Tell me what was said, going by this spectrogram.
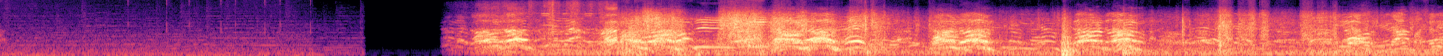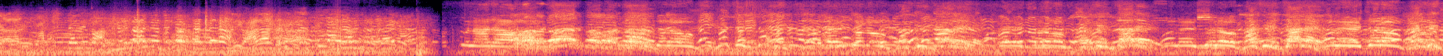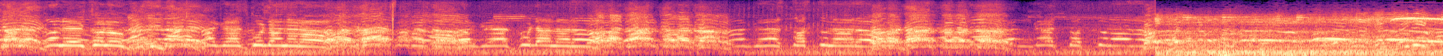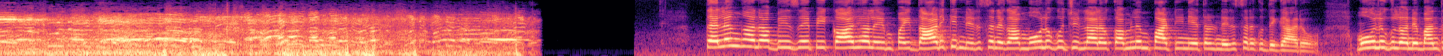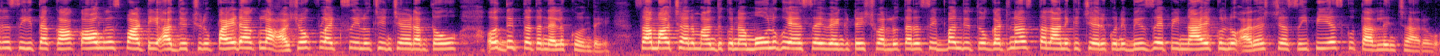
కాంగ్రెస్ గుండాలరా కాంగ్రెస్ గుండాలరా కాంగ్రెస్ తొత్తులారా కాంగ్రెస్ తొత్తులారా తెలంగాణ బీజేపీ కార్యాలయంపై దాడికి నిరసనగా మూలుగు జిల్లాలో కమలం పార్టీ నేతలు నిరసనకు దిగారు. మూలుగులోని మంత్రి సీతక్క కాంగ్రెస్ పార్టీ అధ్యక్షుడు పైడాకుల అశోక్ ఫ్లెక్సీలు చించేయడంతో ఉద్రిక్తత నెలకొంది. సమాచారం అందుకున్న మూలుగు ఎస్ఐ వెంకటేశ్వర్లు తన సిబ్బందితో ఘటనా స్థలానికి చేరుకుని బీజేపీ నాయకులను అరెస్ట్ చేసి పిఎస్కు తరలించారు.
